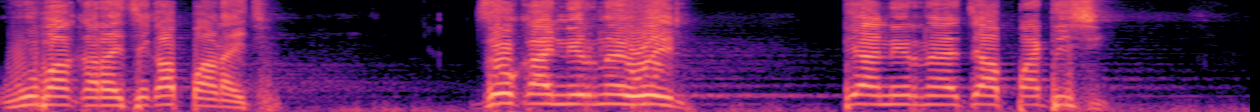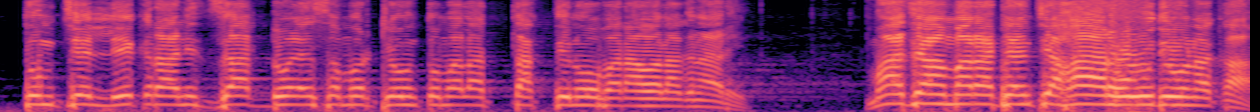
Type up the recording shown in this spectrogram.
उभा करायचे का पाडायचे. जो काय निर्णय होईल त्या निर्णयाच्या पाठीशी तुमचे लेकर आणि जात डोळ्यासमोर ठेवून तुम्हाला ताकदीनं उभा राहावं लागणार आहे. माझ्या मराठ्यांचे हार होऊ देऊ नका.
